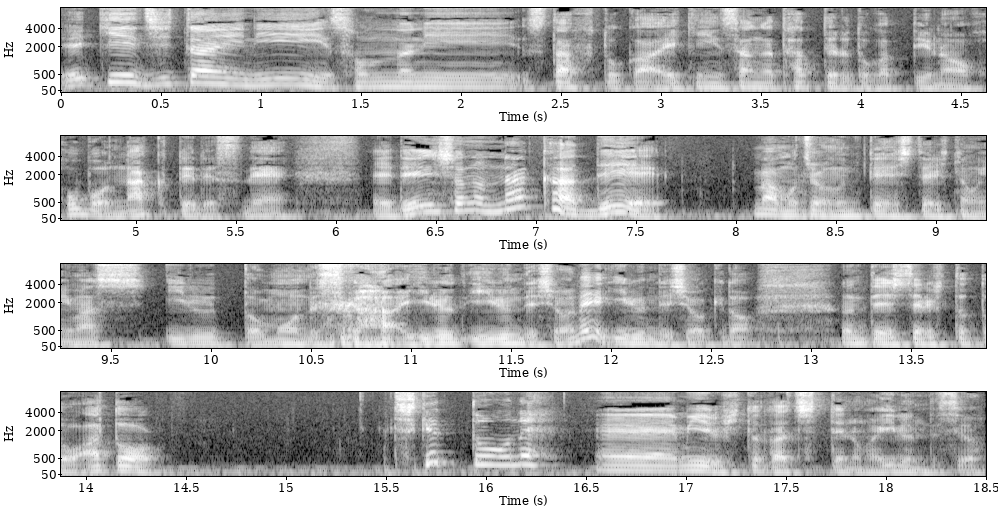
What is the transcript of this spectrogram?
駅自体にそんなにスタッフとか駅員さんが立ってるとかっていうのはほぼなくてですね電車の中でまあもちろん運転してる人もいますいると思うんですが いるいるんでしょうねいるんでしょうけど運転してる人とあとチケットをね、えー、見る人たちっていうのがいるんですよ。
